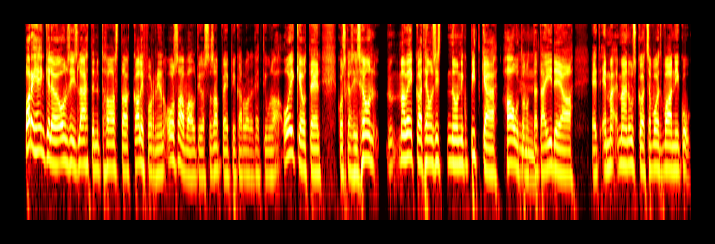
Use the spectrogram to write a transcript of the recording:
pari henkilöä on siis lähtenyt haastaa Kalifornian osavaltiossa Subway pikaruokaketjuna oikeuteen, koska siis he on, mä veikkaan, että he on siis, ne on niinku pitkään hautonut mm. tätä ideaa. Et en, mä, mä en usko, että sä voit vaan niinku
